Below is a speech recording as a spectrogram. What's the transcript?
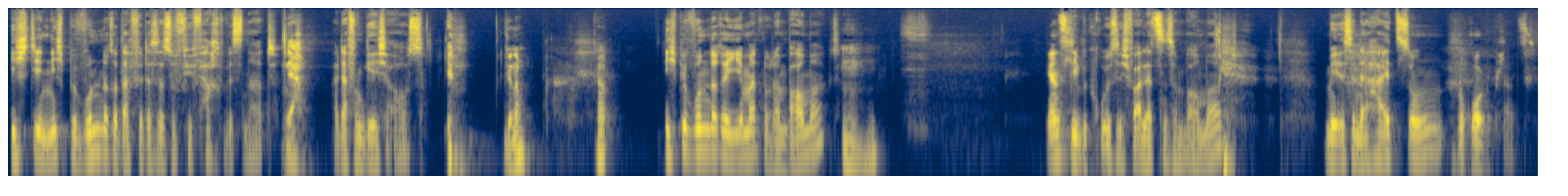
ich den nicht bewundere dafür, dass er so viel Fachwissen hat. Ja. Weil davon gehe ich aus. Genau. Ja. Ich bewundere jemanden oder im Baumarkt. Mhm. Ganz liebe Grüße, ich war letztens im Baumarkt. Mir ist in der Heizung ein Rohr geplatzt.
